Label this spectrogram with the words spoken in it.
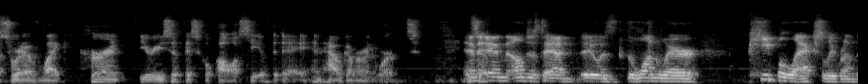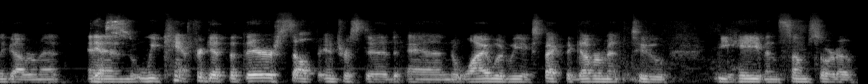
sort of like current theories of fiscal policy of the day and how government worked. And, and, so, and I'll just add, it was the one where people actually run the government. And yes. we can't forget that they're self interested. And why would we expect the government to behave in some sort of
